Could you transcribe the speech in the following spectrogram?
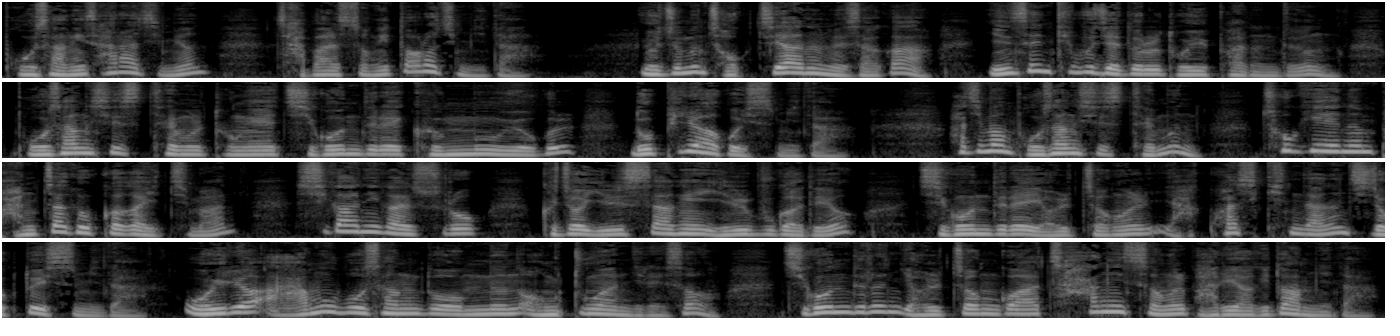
보상이 사라지면 자발성이 떨어집니다. 요즘은 적지 않은 회사가 인센티브 제도를 도입하는 등 보상 시스템을 통해 직원들의 근무 의욕을 높이려 하고 있습니다. 하지만 보상 시스템은 초기에는 반짝 효과가 있지만 시간이 갈수록 그저 일상의 일부가 되어 직원들의 열정을 약화시킨다는 지적도 있습니다. 오히려 아무 보상도 없는 엉뚱한 일에서 직원들은 열정과 창의성을 발휘하기도 합니다.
